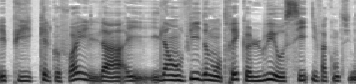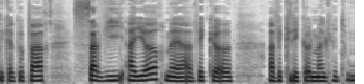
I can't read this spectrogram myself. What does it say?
Et puis quelquefois il a il a envie de montrer que lui aussi il va continuer quelque part sa vie ailleurs, mais avec euh, avec l'école malgré tout.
